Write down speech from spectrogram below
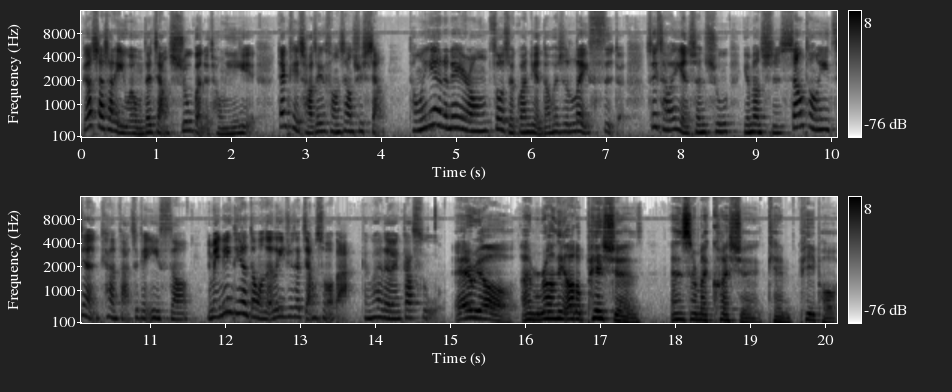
不要傻傻的以为我们在讲书本的同一页，但可以朝这个方向去想。 同一页的内容，作者观点都会是类似的，所以才会衍生出有没有持相同意见看法这个意思哦。你们一定听得懂我的例句在讲什么吧？赶快留言告诉我。Ariel, I'm running out of patience. Answer my question. Can people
